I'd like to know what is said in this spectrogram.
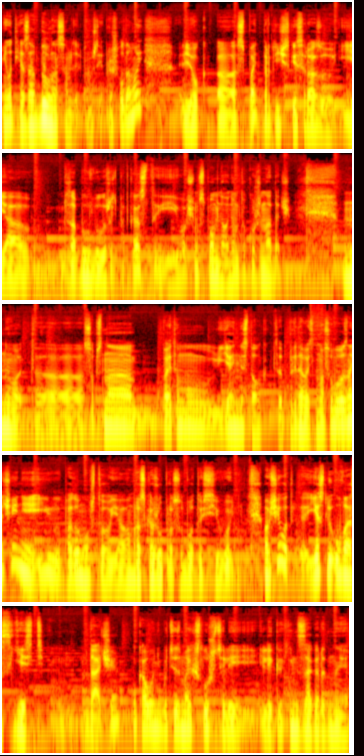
и вот я забыл на самом деле, потому что я пришел домой, лег э, спать практически сразу, я забыл выложить подкаст и, в общем, вспомнил о нем только уже на даче. Ну вот, э, собственно, поэтому я не стал как-то придавать ему особого значения и подумал, что я вам расскажу про субботу сегодня. Вообще вот, если у вас есть дачи у кого-нибудь из моих слушателей или какие-нибудь загородные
